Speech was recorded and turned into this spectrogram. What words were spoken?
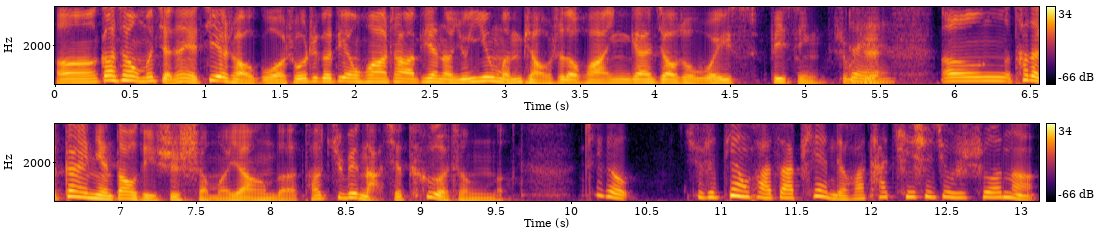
嗯、刚才我们简单也介绍过，说这个电话诈骗呢，用英文表示的话，应该叫做 waste phishing，是不是？嗯，它的概念到底是什么样的？它具备哪些特征呢？这个就是电话诈骗的话，它其实就是说呢，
